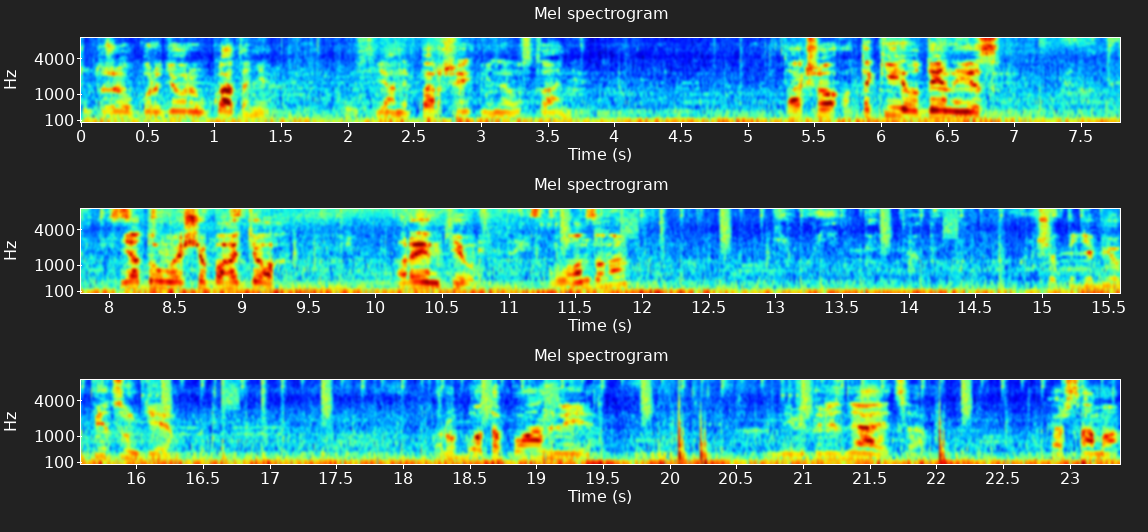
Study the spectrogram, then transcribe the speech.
тут вже бордюри вкатані. Тобто я не перший і не останній. Так що такий один із, я думаю, що багатьох ринків Лондона. Якщо підіб'ю підсумки, робота по Англії не відрізняється така ж сама,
